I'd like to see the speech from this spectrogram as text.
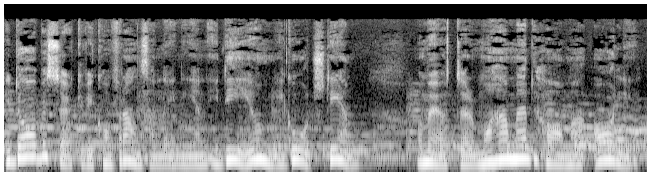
Idag besöker vi konferensanläggningen Ideum i Gårdsten och möter Mohammed Hama Ali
